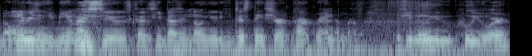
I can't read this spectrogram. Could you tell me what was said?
the only reason he being nice to you is because he doesn't know you. He just thinks you're a park random, bro. If he knew you who you were,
